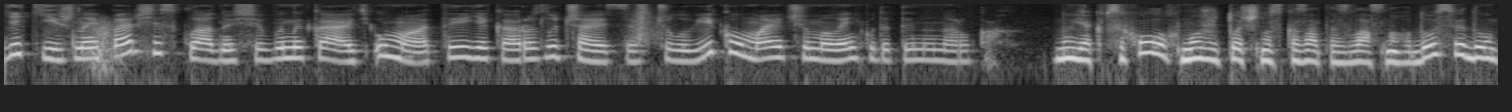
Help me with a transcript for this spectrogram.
Які ж найперші складнощі виникають у мати, яка розлучається з чоловіком, маючи маленьку дитину на руках? Ну, як психолог, можу точно сказати з власного досвіду,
